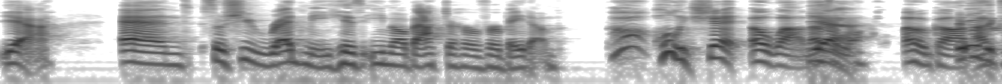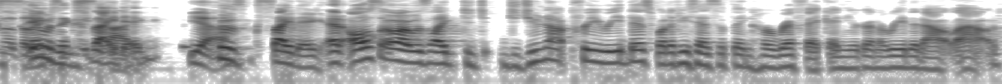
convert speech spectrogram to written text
Yeah. And so she read me his email back to her verbatim. Holy shit. Oh wow. That's Yeah. Oh god. it was ex- thought that I it was could take that. exciting. Yeah. It was exciting. And also I was like, did, did you not pre-read this? What if he says something horrific and you're going to read it out loud?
